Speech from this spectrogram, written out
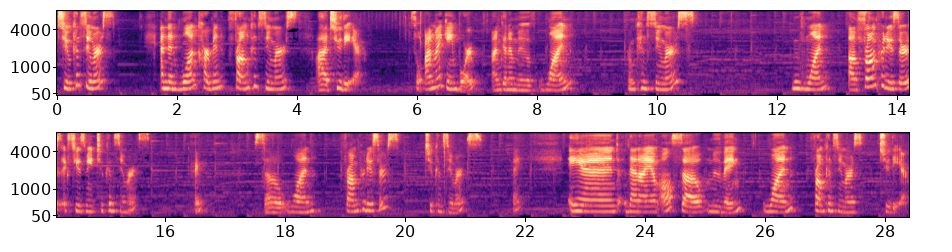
to consumers, and then one carbon from consumers uh, to the air. So on my game board, I'm gonna move one from consumers, move one uh, from producers, excuse me, to consumers. Okay, so one from producers to consumers. Okay, and then I am also moving one from consumers to the air.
